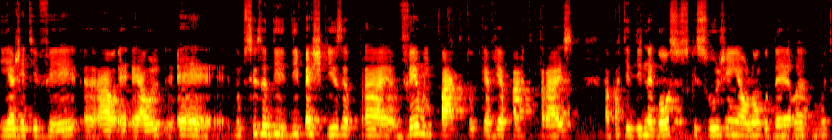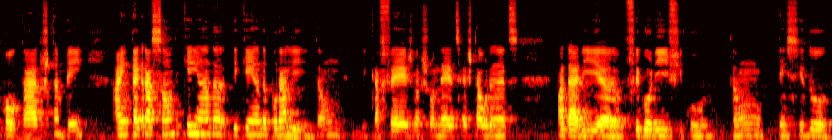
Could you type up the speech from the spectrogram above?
e a gente vê, é, é, é, não precisa de, de pesquisa para ver o impacto que a Via Parque traz a partir de negócios que surgem ao longo dela, muito voltados também à integração de quem anda, de quem anda por ali. Então, de cafés, lanchonetes, restaurantes, padaria, frigorífico. Então, tem sido,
